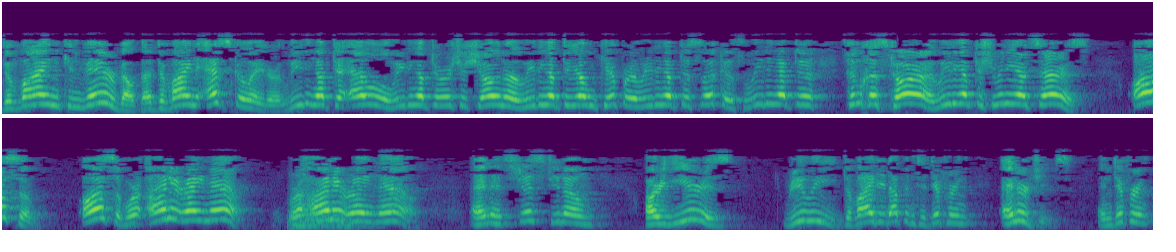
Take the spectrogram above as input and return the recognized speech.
divine conveyor belt, that divine escalator, leading up to Elul, leading up to Rosh Hashanah, leading up to Yom Kippur, leading up to Sukkot, leading up to Simchas Torah, leading up to Shmini Atzeres. Awesome. Awesome. We're on it right now. We're on it right now. And it's just, you know, our year is really divided up into different energies and different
